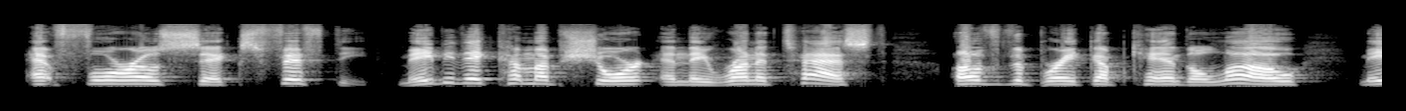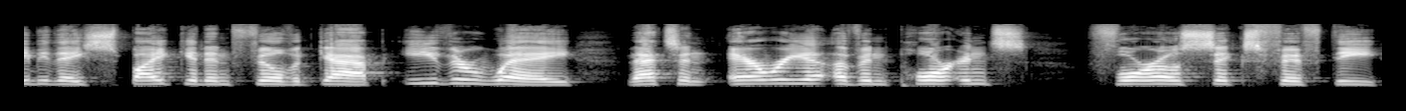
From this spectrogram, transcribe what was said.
at 406.50. Maybe they come up short and they run a test of the breakup candle low. Maybe they spike it and fill the gap. Either way, that's an area of importance 406.50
